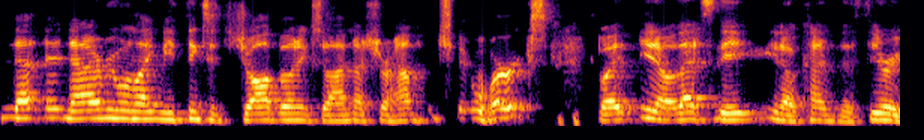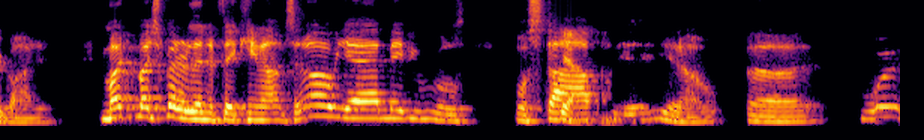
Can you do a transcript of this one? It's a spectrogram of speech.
Not, now everyone like me thinks it's jawboning, so I'm not sure how much it works. But you know, that's the you know kind of the theory behind it. Much much better than if they came out and said, "Oh yeah, maybe we'll we'll stop." Yeah. You know, uh, we'll,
